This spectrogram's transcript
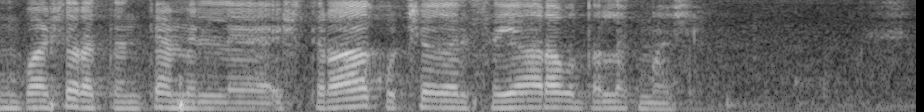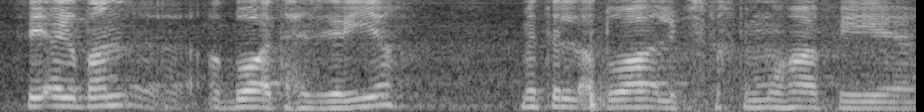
مباشرة تعمل اشتراك وتشغل السيارة وتضلك ماشي. في أيضا أضواء تحذيرية مثل الأضواء اللي بيستخدموها في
